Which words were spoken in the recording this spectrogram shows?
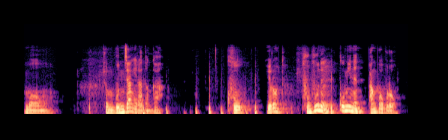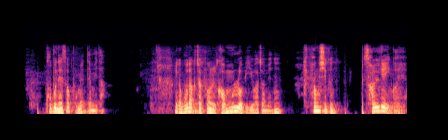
뭐 좀 문장이라던가, 구, 이런 부분을 꾸미는 방법으로 구분해서 보면 됩니다. 그러니까 문학 작품을 건물로 비유하자면은 형식은 설계인 거예요.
